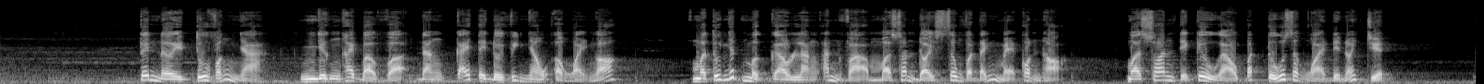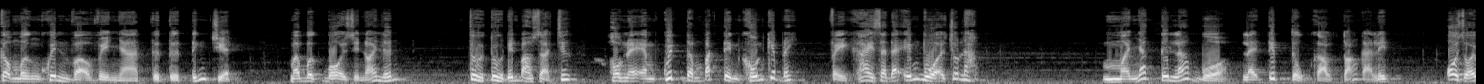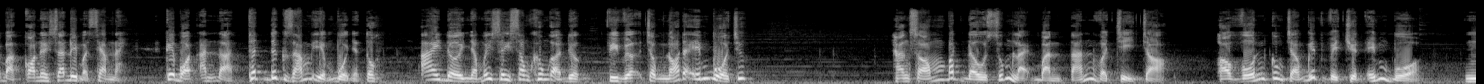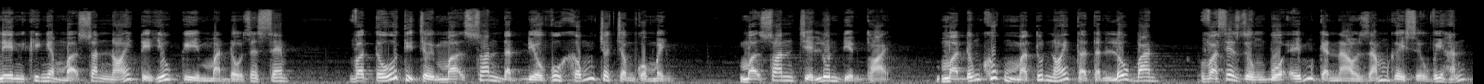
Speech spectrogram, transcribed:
Tới nơi Tú vắng nhà, Nhưng hai bà vợ đang cãi tay đôi với nhau ở ngoài ngõ. Mà Tú nhất mực gào làng ăn vạ Mà Xoan đòi xông và đánh mẹ con họ. Mà Xoan thì kêu gào bắt Tú ra ngoài để nói chuyện. Cậu mừng khuyên vợ về nhà từ từ tính chuyện. Mà bực bội rồi nói lớn, Từ từ đến bao giờ chứ? Hôm nay em quyết tâm bắt tên khốn kiếp đấy. Phải khai ra đã ếm bùa ở chỗ nào? Mà nhắc tới lá bùa Lại tiếp tục gào toán cả lên. Ôi rồi bà con ơi, ra đây mà xem này. Cái bọn ăn là thất đức dám yểm bùa nhà tôi. Ai đời nhà mới xây xong không ở được Vì vợ chồng nó đã ếm bùa chứ? Hàng xóm bắt đầu súng lại bàn tán và chỉ trỏ. Họ vốn cũng chẳng biết về chuyện ếm bùa, Nên khi nghe mợ xoan nói thì hiếu kỳ mà đổ ra xem. Vợ Tú thì trời mợ xoan đặt điều vu khống cho chồng của mình. Mợ xoan chỉ luôn điện thoại, Mà đúng khúc mà Tú nói thật thần lô ban Và sẽ dùng bùa ếm kẻ nào dám gây sự với hắn.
